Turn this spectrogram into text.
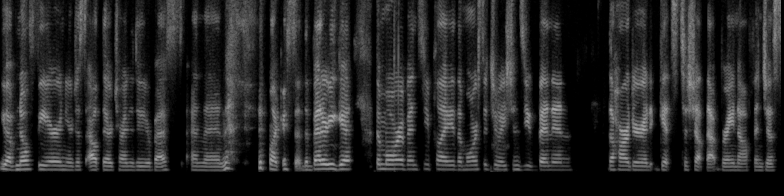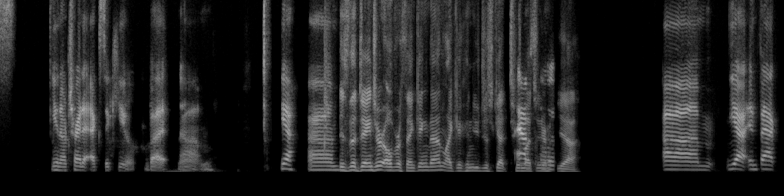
you have no fear and you're just out there trying to do your best. And then like i said the better you get the more events you play the more situations you've been in the harder it gets to shut that brain off and just you know try to execute. But um yeah um is the danger overthinking then? Like can you just get too absolutely. much in your yeah um yeah in fact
